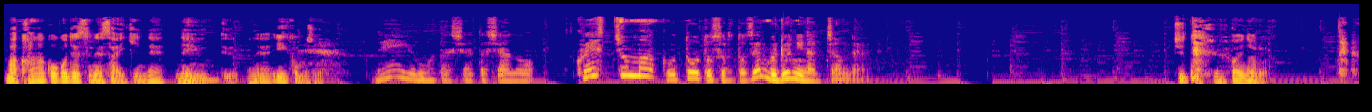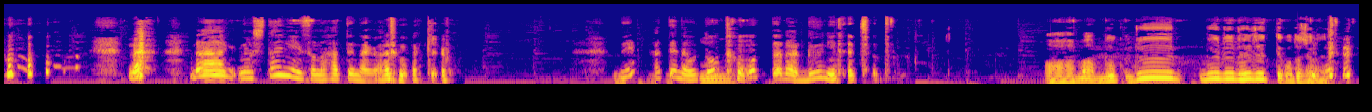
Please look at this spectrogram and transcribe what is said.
まあ、かなここですね、最近ね。ねゆっていうのね。いいかもしれない。ねえよ、私、私、あの、クエスチョンマーク打とうとすると全部ルになっちゃうんだよね。ちょっと心配になる。ラーの下にそのハテナがあるわけよ。ね？ハテナ打とうと思ったらルになっちゃった。ああ、まあ、ぶ、ルー、ルルルルってことじゃないですか。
